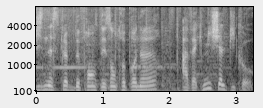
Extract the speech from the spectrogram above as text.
Business Club de France des entrepreneurs avec Michel Picot.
